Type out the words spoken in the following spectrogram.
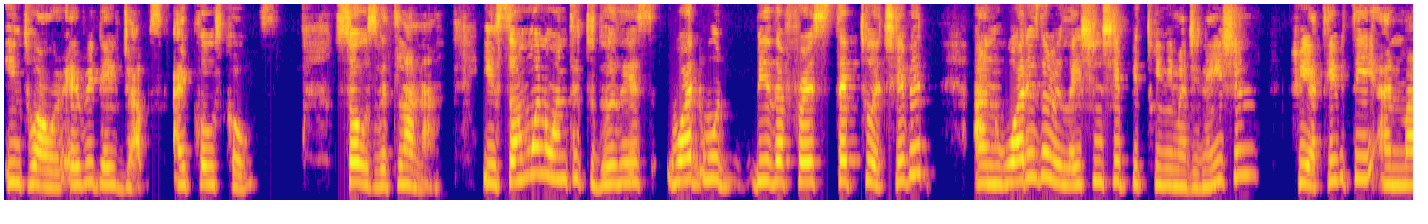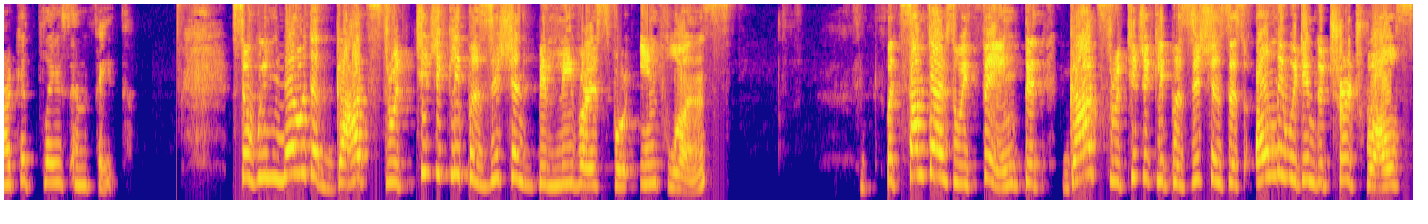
into our everyday jobs. I close quotes. So, Svetlana, if someone wanted to do this, what would be the first step to achieve it? And what is the relationship between imagination, creativity, and marketplace and faith? So we know that God strategically positioned believers for influence. But sometimes we think that God strategically positions us only within the church walls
